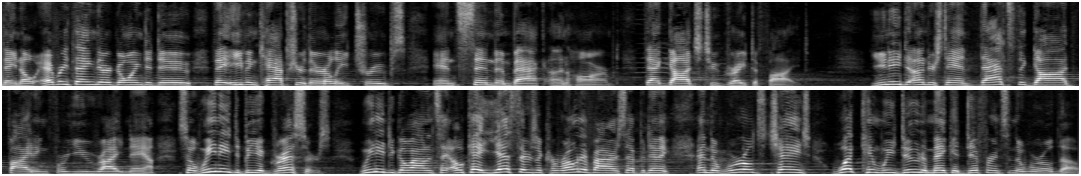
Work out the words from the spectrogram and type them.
They know everything they're going to do. They even capture their elite troops and send them back unharmed. That God's too great to fight. You need to understand that's the God fighting for you right now. So we need to be aggressors. We need to go out and say, okay, yes, there's a coronavirus epidemic and the world's changed. What can we do to make a difference in the world, though?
